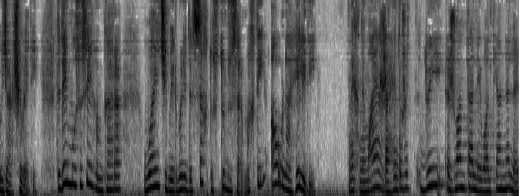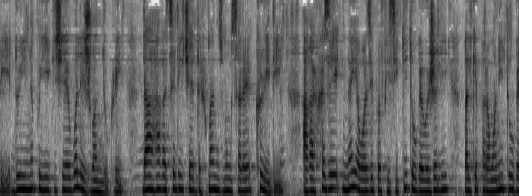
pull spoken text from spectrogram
ویجاړ شوی دی د دې موسسې همکارا وایي چې میرمنې د سخت ستونزو سره مخ دي او ناهلي دي دوی ژوند ته لیوالتیا نه لري دوی نه پوهیږي چې ولې ژوند وکړي دا هغه څه دي چې دښمن زموږ سره کړی دي هغه خزه نه یوازې په فزیکی توګه وژلي بلکې په رواني توګه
